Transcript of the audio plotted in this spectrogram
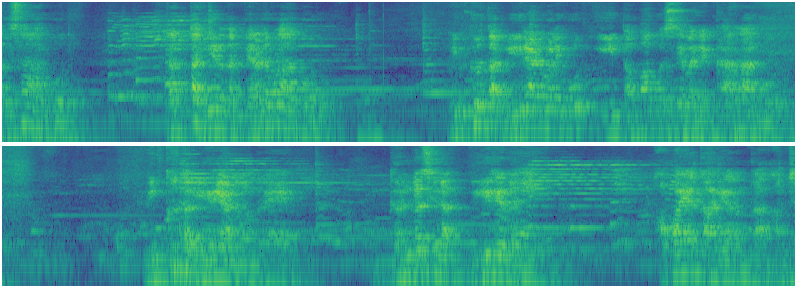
ಅಲ್ಸರ್ ಆಗ್ಬೋದು. ರಕ್ತ ಹೀರದ ಬೆರಳುಗಳಾಗ್ಬೋದು ವಿಕೃತ ವೀರ್ಯಾಣುಗಳಿಗೂ ಈ ತಂಬಾಕು ಸೇವನೆ ಕಾರಣ ಆಗ್ಬೋದು. ವಿಕೃತ ವೀರ್ಯಾಣು ಅಂದರೆ ಗಂಡಸಿನ ವೀರ್ಯದಲ್ಲಿ ಅಪಾಯಕಾರಿಯಾದಂಥ ಅಂಶ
